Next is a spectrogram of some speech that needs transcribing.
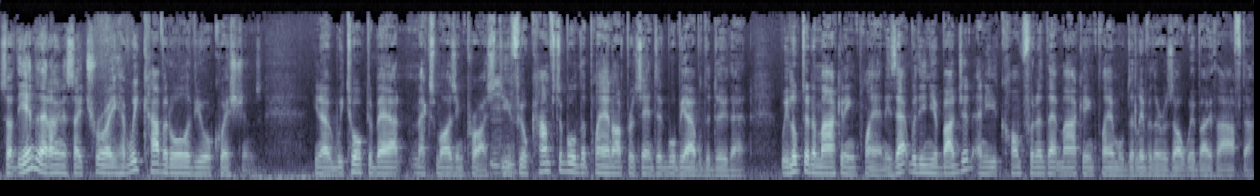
So at the end of that, I'm going to say, Troy, have we covered all of your questions? You know, we talked about maximising price. Do you mm-hmm. feel comfortable the plan I presented will be able to do that? We looked at a marketing plan. Is that within your budget? And are you confident that marketing plan will deliver the result we're both after?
